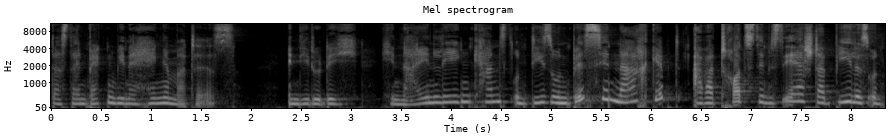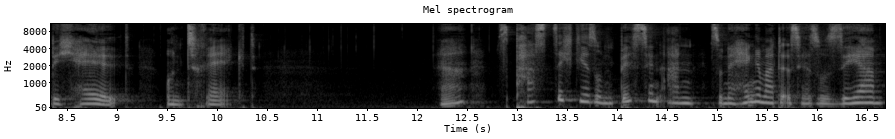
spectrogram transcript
dass dein Becken wie eine Hängematte ist, in die du dich hineinlegen kannst und die so ein bisschen nachgibt, aber trotzdem sehr stabil ist und dich hält und trägt. Ja, es passt sich dir so ein bisschen an. So eine Hängematte ist ja so sehr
